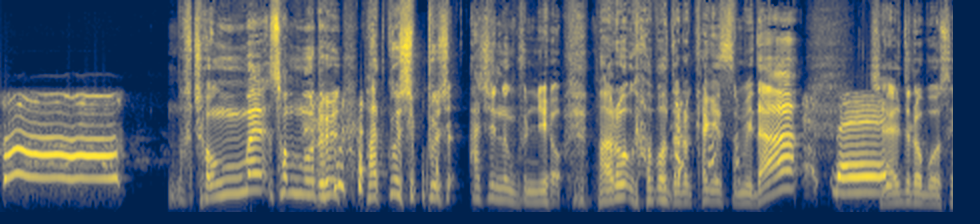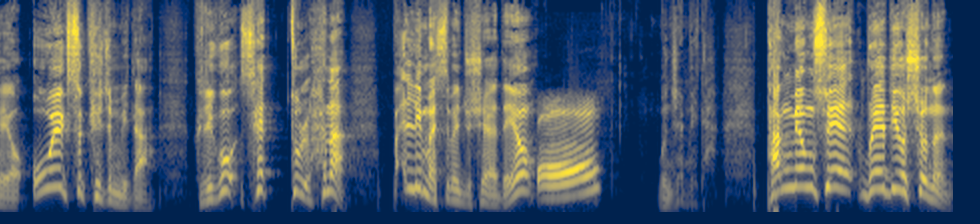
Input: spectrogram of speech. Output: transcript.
허! 정말 선물을 받고 싶으 하시는군요. 바로 가보도록 하겠습니다. 네. 잘 들어보세요. OX 퀴즈입니다. 그리고 셋, 둘, 하나. 빨리 말씀해 주셔야 돼요. 네. 문제입니다. 박명수의 라디오쇼는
